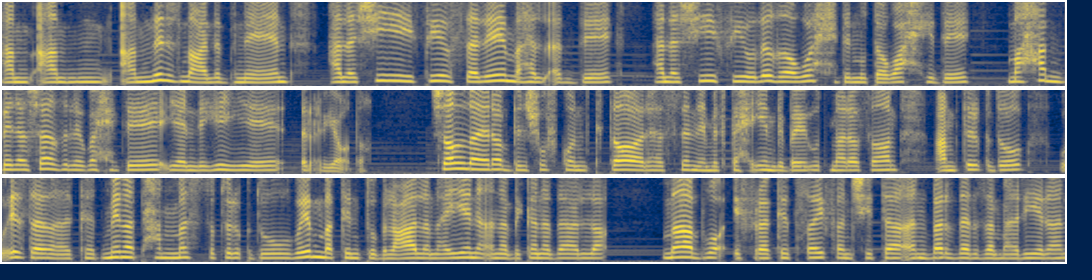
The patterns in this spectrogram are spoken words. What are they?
عم عم عم نجمع لبنان على شيء فيه سلامة هالقد على شيء فيه لغة وحدة متوحدة محبة لشغلة وحدة يلي هي الرياضة. إن شاء الله يا رب نشوفكم كتار هالسنة ملتحقين ببيروت ماراثون عم تركضوا وإذا كمان تحمستوا تركضوا؟ وين ما كنتوا بالعالم هينا أنا بكندا هلأ. ما بوقف ركض صيفا شتاء بردا زمهريرا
